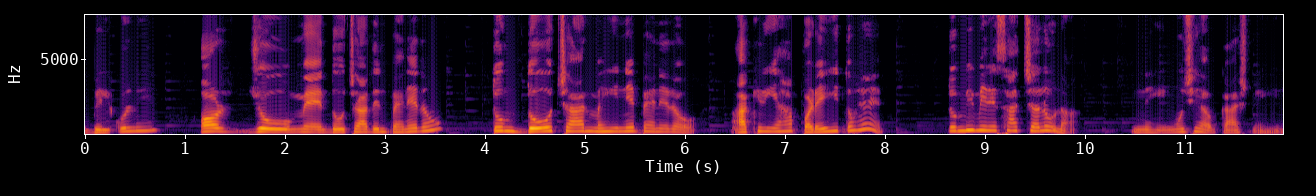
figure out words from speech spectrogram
बिल्कुल नहीं। और जो मैं दो चार दिन पहने रहूँ, तुम दो चार महीने पहने रहो। आखिर यहाँ पड़े ही तो हैं। तुम भी मेरे साथ चलो ना। नहीं, मुझे अवकाश नहीं है।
